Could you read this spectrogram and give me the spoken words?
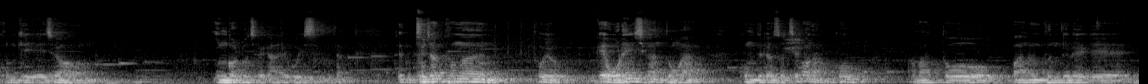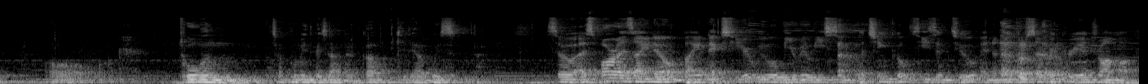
공개 예정인 걸로 제가 알고 있습니다. 그두 작품은 또꽤 오랜 시간 동안 공들여서 찍어놨고 아마 또 많은 분들에게 어, 좋은 작품이 되지 않을까 기대하고 있습니다. So as far as I know, by next year we will be releasing Pachinko season two and another separate Korean drama.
